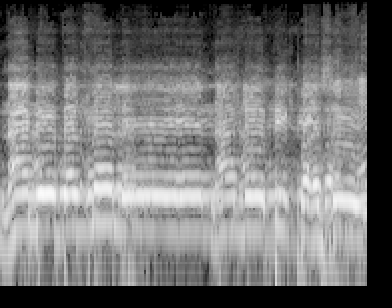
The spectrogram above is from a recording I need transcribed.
ನಾನು ಬಂದಲೇ, ನಾನು ಬಿಗ್ ಬಾಸು.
